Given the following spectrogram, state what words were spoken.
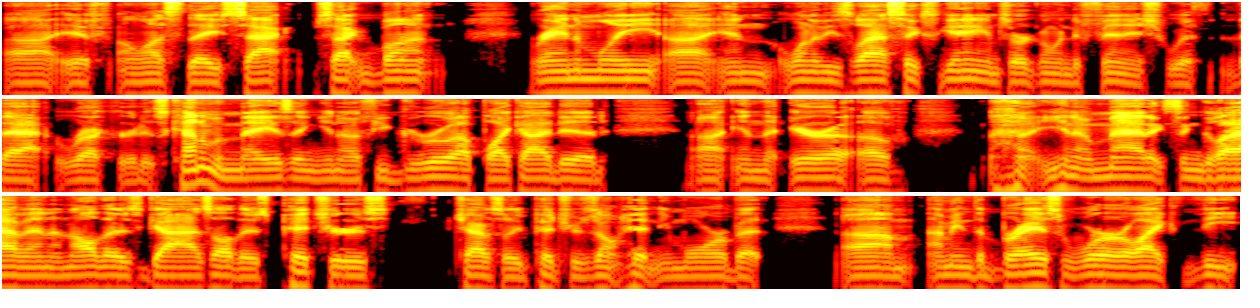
uh, if unless they sack sack bunt randomly uh, in one of these last six games are going to finish with that record. It's kind of amazing, you know, if you grew up like I did uh, in the era of, you know, Maddux and Glavine and all those guys, all those pitchers, which obviously pitchers don't hit anymore, but um, I mean, the Braves were like the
